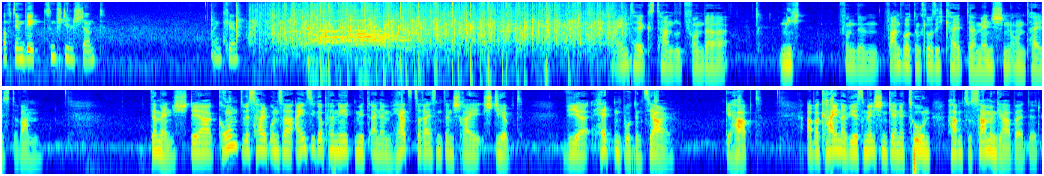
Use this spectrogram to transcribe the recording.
auf dem Weg zum Stillstand. Danke. Mein Text handelt von der nicht von der Verantwortungslosigkeit der Menschen und heißt wann. Der Mensch, der Grund, weshalb unser einziger Planet mit einem herzzerreißenden Schrei stirbt. Wir hätten Potenzial gehabt. Aber keiner, wie es Menschen gerne tun, haben zusammengearbeitet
